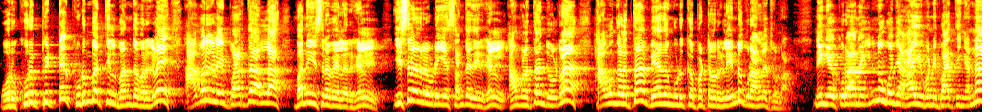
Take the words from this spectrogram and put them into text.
ஒரு குறிப்பிட்ட குடும்பத்தில் வந்தவர்களை அவர்களை பார்த்து அல்லாஹ் பனு இஸ்ரவேலர்கள் இஸ்ரவேலுடைய சந்ததியர்கள் அவங்கள தான் சொல்கிறான் அவங்கள தான் வேதம் கொடுக்கப்பட்டவர்கள் என்று குரானில் சொல்கிறான் நீங்கள் குரானை இன்னும் கொஞ்சம் ஆய்வு பண்ணி பார்த்தீங்கன்னா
